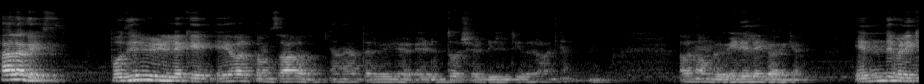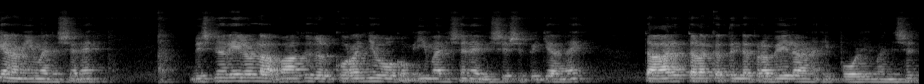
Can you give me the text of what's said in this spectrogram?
ഹലോ ഗൈസ് പുതിയൊരു വീഡിയോയിലേക്ക് ഏവർക്കും സ്വാഗതം. ഞാൻ നേരത്തെ ഒരു വീഡിയോ എടുത്തു പക്ഷേ ഡിലീറ്റ് ചെയ്ത് കളഞ്ഞ. അപ്പം നമുക്ക് വീഡിയോയിലേക്ക് വായിക്കാം. എന്ത് വിളിക്കണം ഈ മനുഷ്യനെ? ഡിക്ഷണറിയിലുള്ള വാക്കുകൾ കുറഞ്ഞു പോകും ഈ മനുഷ്യനെ വിശേഷിപ്പിക്കാനായി. താരത്തിളക്കത്തിന്റെ പ്രഭയിലാണ് ഇപ്പോൾ ഈ മനുഷ്യൻ.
